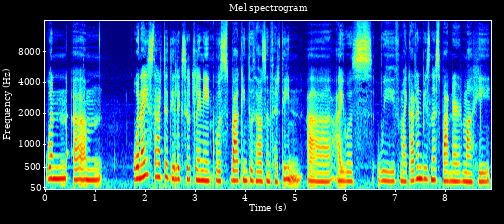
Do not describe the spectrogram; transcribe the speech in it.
when um, when I started the Elixir Clinic was back in 2013. Uh, I was with my current business partner Mahi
